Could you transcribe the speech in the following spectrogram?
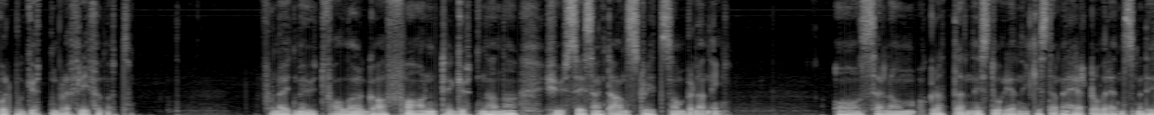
hvorpå gutten ble frifunnet. Fornøyd med utfallet ga faren til gutten henne huset i St. Anne Street som belønning. Og selv om akkurat denne historien ikke stemmer helt overens med de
